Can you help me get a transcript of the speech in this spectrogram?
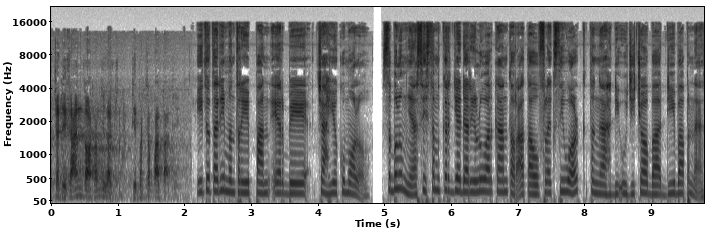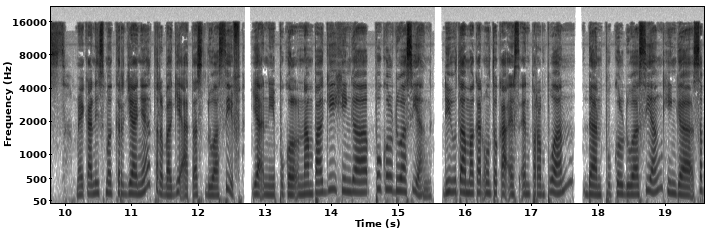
kerja di kantor, kan juga dipercepat tadi. Itu tadi Menteri PAN RB Cahyo Kumolo. Sebelumnya, sistem kerja dari luar kantor atau flexi work tengah diuji coba di Bapenas. Mekanisme kerjanya terbagi atas dua shift, yakni pukul 6 pagi hingga pukul 2 siang. Diutamakan untuk ASN perempuan dan pukul 2 siang hingga 10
